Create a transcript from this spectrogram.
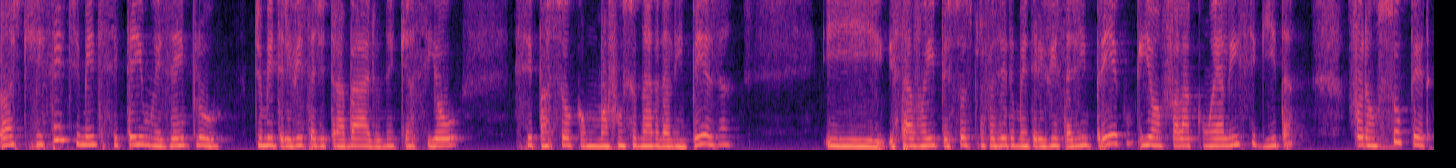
Eu acho que recentemente citei um exemplo de uma entrevista de trabalho, né? Que a CEO se passou como uma funcionária da limpeza e estavam aí pessoas para fazer uma entrevista de emprego, iam falar com ela em seguida, foram super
